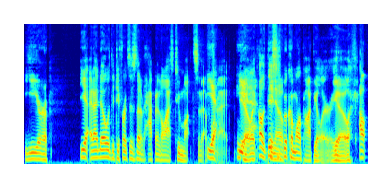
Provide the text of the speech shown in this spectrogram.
year Yeah, and I know the differences that have happened in the last two months in that Yeah. format. You know, Yeah. like oh, this You know. has become more popular. You know, I'll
